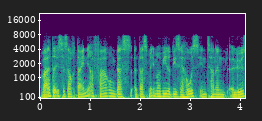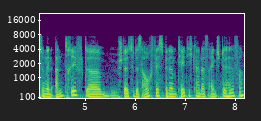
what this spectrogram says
Walter, ist es auch deine Erfahrung, dass, dass man immer wieder diese hausinternen Lösungen antrifft? Äh, stellst du das auch fest bei deiner Tätigkeit als Einstellhelfer?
